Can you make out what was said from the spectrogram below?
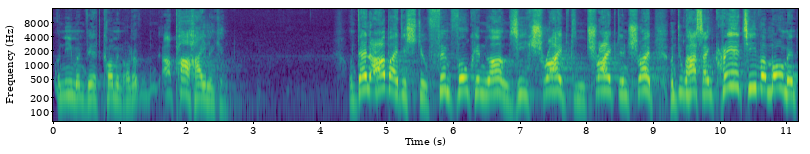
und niemand wird kommen oder ein paar Heiligen. Und dann arbeitest du fünf Wochen lang. Sie schreibt und schreibt und schreibt. Und du hast einen kreativen Moment.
